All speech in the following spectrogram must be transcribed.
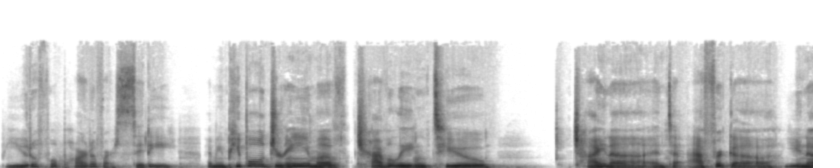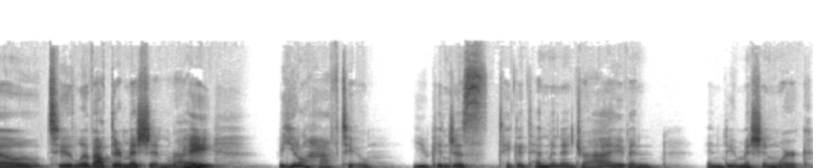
beautiful part of our city. I mean, people dream of traveling to China and to Africa, you know, to live out their mission, right? But you don't have to. You can just take a 10 minute drive and and do mission work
